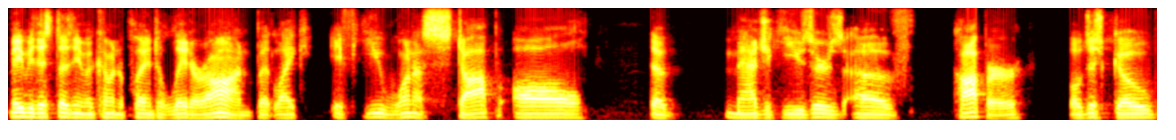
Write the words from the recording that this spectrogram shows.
maybe this doesn't even come into play until later on, but like if you want to stop all the magic users of copper, well, just go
